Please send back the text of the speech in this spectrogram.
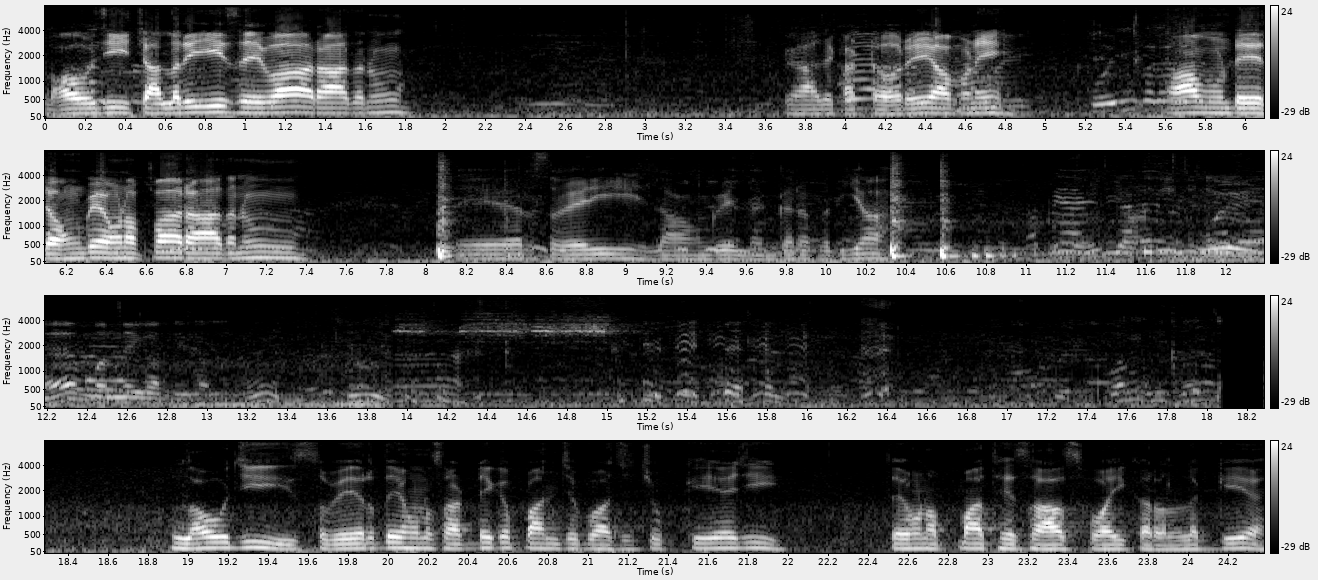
ਲਓ ਜੀ ਚੱਲ ਰਹੀ ਜੀ ਸੇਵਾ ਰਾਤ ਨੂੰ। ਪਿਆਜ਼ ਕੱਟ ਹੋ ਰਹੇ ਆਪਣੇ। ਆ ਮੁੰਡੇ ਰਹੋਗੇ ਹੁਣ ਆਪਾਂ ਰਾਤ ਨੂੰ। ਤੇ ਸਵੇਰੀ ਲਾਉਂਗੇ ਲੰਗਰ ਵਧੀਆ। ਲਓ ਜੀ ਸਵੇਰ ਦੇ ਹੁਣ 5:30 ਵੱਜ ਚੁੱਕੇ ਆ ਜੀ। ਤੇ ਹੁਣ ਆਪਾਂ ਇੱਥੇ ਸਾਫ਼ ਸਫ਼ਾਈ ਕਰਨ ਲੱਗੇ ਆ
